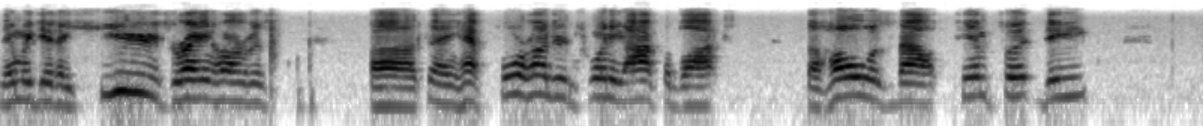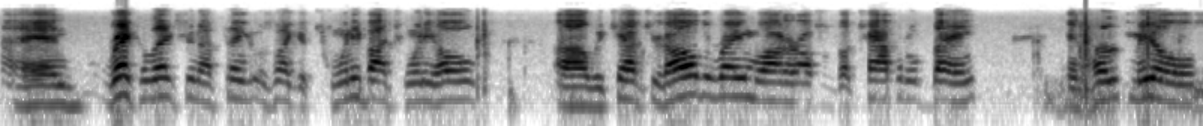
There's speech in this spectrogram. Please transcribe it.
Then we did a huge rain harvest uh, thing, had 420 AquaBlox. The hole was about 10 foot deep, and recollection, I think it was like a 20 by 20 hole. Uh, we captured all the rainwater off of a capital bank in Hope Mills,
